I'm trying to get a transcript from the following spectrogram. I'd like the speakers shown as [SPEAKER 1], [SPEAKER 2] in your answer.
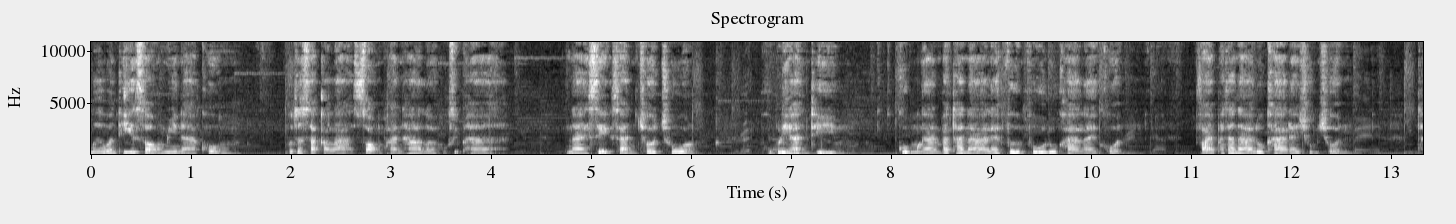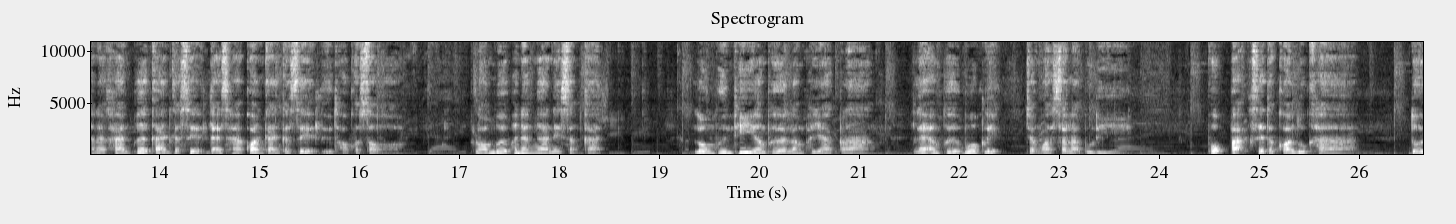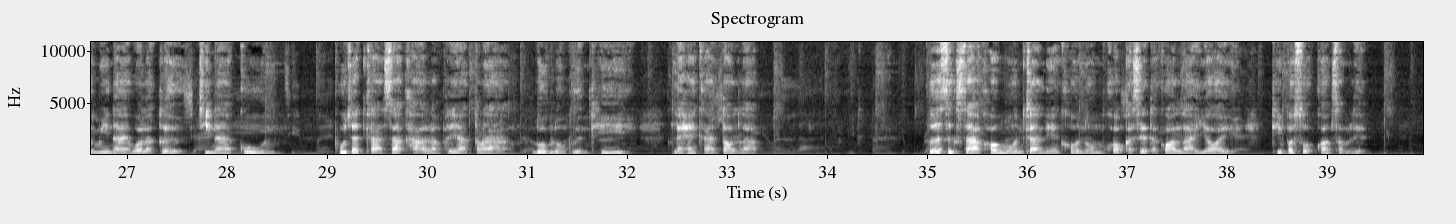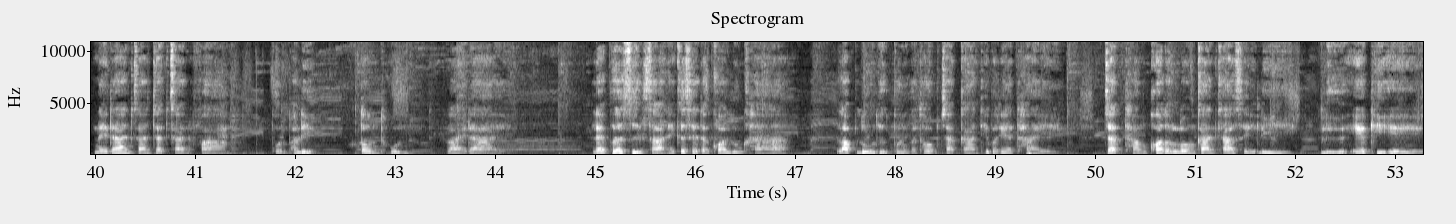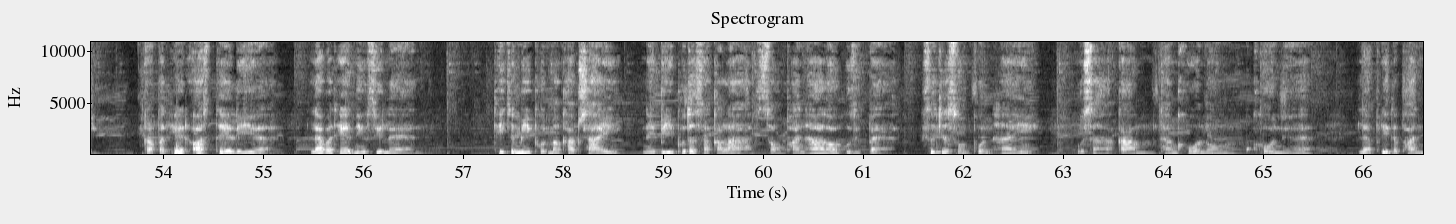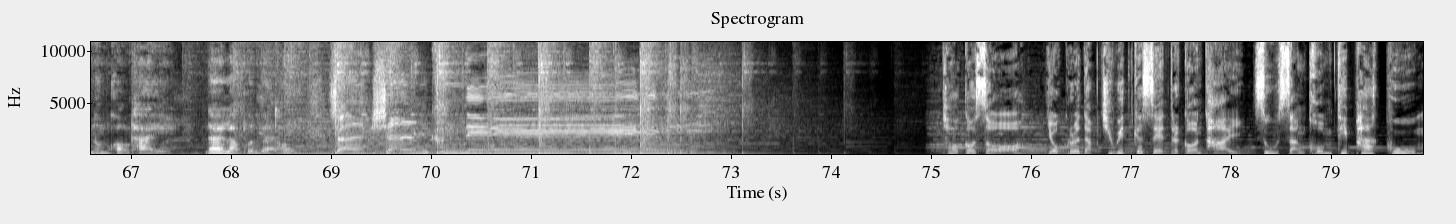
[SPEAKER 1] เมื่อวันที่ 2 มีนาคม พุทธศักราช 2565 นายเสกสรรโชติช่วง ผู้บริหารทีม กลุ่มงานพัฒนาและฟื้นฟูลูกค้ารายคน ฝ่ายพัฒนาลูกค้าได้ชุมชน ธนาคารเพื่อการเกษตรและสหกรณ์การเกษตรหรือทกส พร้อมด้วยพนักงานในสังกัด ลงพื้นที่อำเภอลำพญากลาง และอำเภอมวกเหล็ก จังหวัดสระบุรี พบปะเกษตรกรลูกค้า โดยมีนายวรเกิดจีนากูล ผู้จัดการสาขาลำพญากลาง ร่วมลงพื้นที่ และให้การต้อนรับ เพื่อศึกษาข้อมูลการเลี้ยงโคนมของเกษตรกรรายย่อย ที่ประสบความสำเร็จ ในด้านการจัดการฟาร์ม ผลผลิต ต้นทุน รายได้ และเพื่อสื่อสารให้เกษตรกรลูกค้า รับรู้ถึงผลกระทบจากการที่ประเทศไทย จัดทำข้อตกลงการค้าเสรี หรือ FTA กับประเทศออสเตรเลีย และประเทศนิวซีแลนด์ ที่จะมีผลบังคับใช้ในปีพุทธศักราช 2568 ซึ่งจะส่งผลให้อุตสาหกรรม ทั้งโคนม โคเนื้อ และผลิตภัณฑ์นมของไทยได้รับผลกระทบ
[SPEAKER 2] จากฉันคนนี้
[SPEAKER 3] ทกสยกระดับชีวิตเกษตรกรไทย สู่สังคมที่ภาคภูมิ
